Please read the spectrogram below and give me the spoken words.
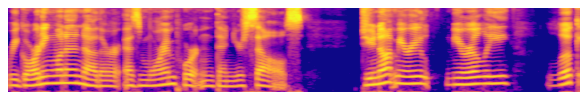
regarding one another as more important than yourselves. Do not merely, look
